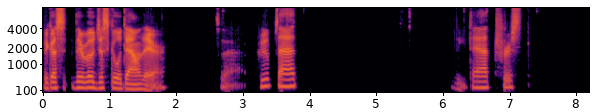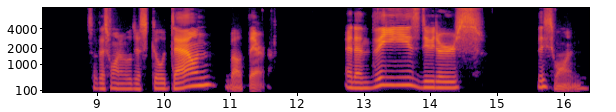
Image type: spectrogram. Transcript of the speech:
because they will just go down there. So group that. Delete that first. So this one will just go down about there. And then these duders, this one.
